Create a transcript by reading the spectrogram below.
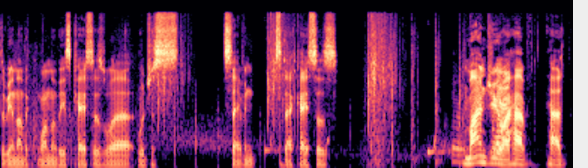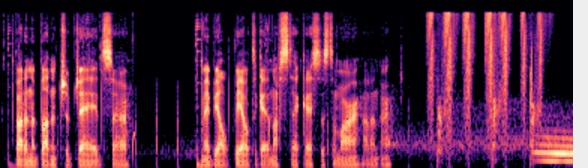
To be another one of these cases where we're just saving staircases. Mind you, Yeah. I have had gotten a bunch of jade, so maybe I'll be able to get enough staircases tomorrow. I don't know. Come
